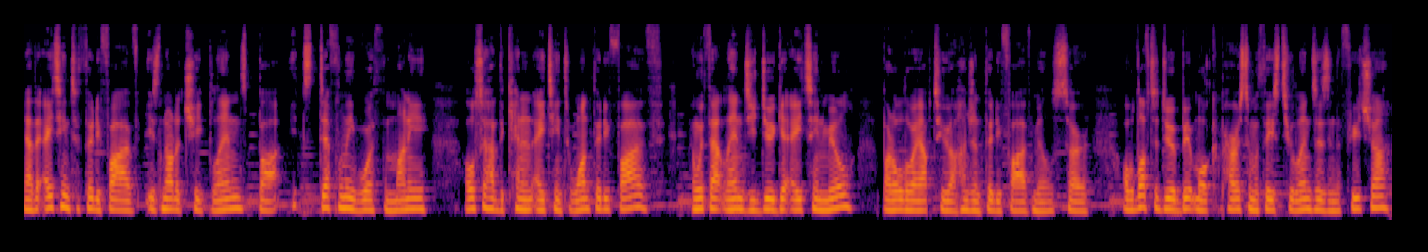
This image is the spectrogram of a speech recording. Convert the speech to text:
Now the 18 to 35 is not a cheap lens, but it's definitely worth the money. I also have the Canon 18 to 135, and with that lens you do get 18 mil, but all the way up to 135 mils. So I would love to do a bit more comparison with these two lenses in the future.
